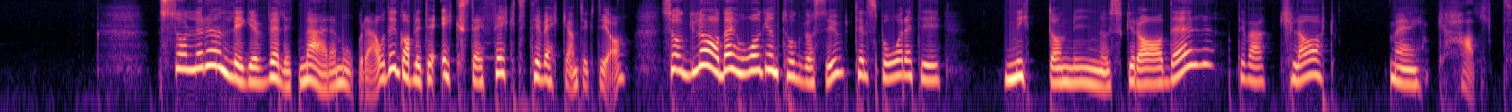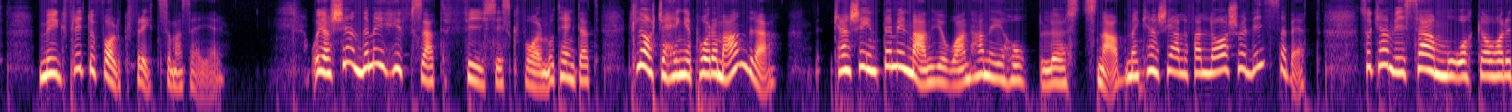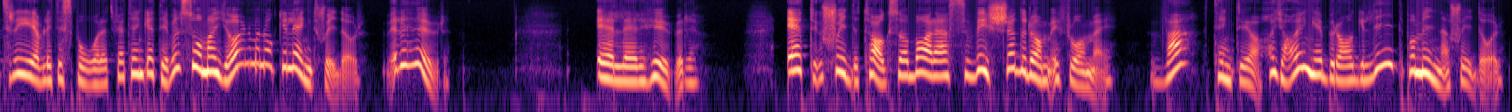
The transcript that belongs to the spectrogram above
Sollerön ligger väldigt nära Mora och det gav lite extra effekt till veckan tyckte jag. Så glada i hågen tog vi oss ut till spåret i 19 minusgrader. Det var klart men kallt. Myggfritt och folkfritt som man säger. Och jag kände mig i hyfsat fysisk form och tänkte att klart jag hänger på de andra. Kanske inte min man Johan, han är hopplöst snabb, men kanske i alla fall Lars och Elisabeth. Så kan vi samåka och ha det trevligt i spåret, för jag tänker att det är väl så man gör när man åker längdskidor. Eller hur? Eller hur? Ett skidtag så bara svischade de ifrån mig. Va? tänkte jag. Har jag inget bra glid på mina skidor?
